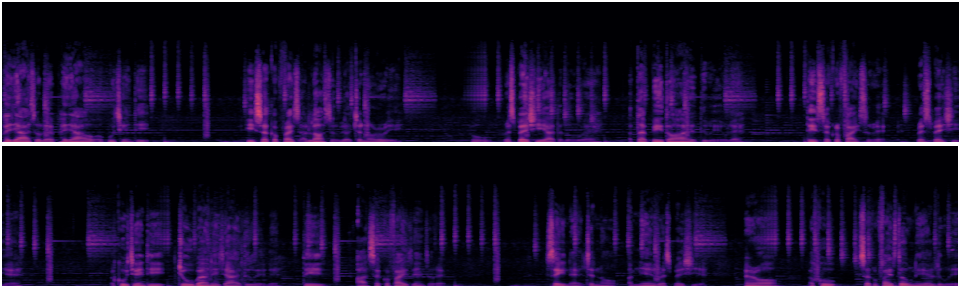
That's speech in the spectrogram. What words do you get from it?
ဖျားဆိုလဲဖျားကိုအခုချိန်ထိ he sacrificed a lot ဆိုပြီးတော့ကျွန်တော်တို့တွေဟို respect ရှိရတယ်လို့ပဲအသက်ပေးသွားတဲ့သူတွေကိုလည်း they sacrifice ဆိုတဲ့ respect ရှိတယ်အခုချိန်ထိကြိုးပမ်းနေကြတဲ့သူတွေလည်း they are sacrificing ဆိုတဲ့ စိတ်နဲ့ကျွန်တော်အမြဲ respect ရှိတယ်အဲ့တော့အခု sacrifice လုပ်နေတဲ့လူတွေ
